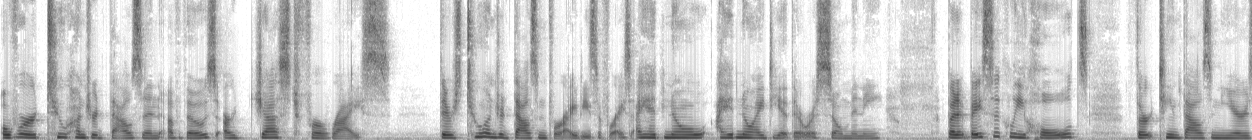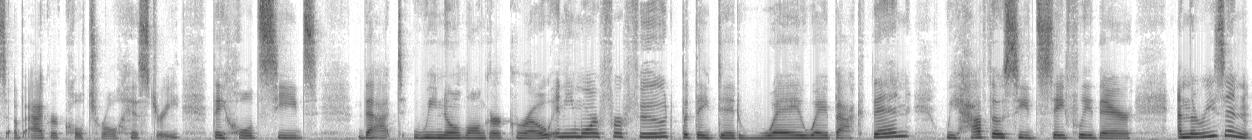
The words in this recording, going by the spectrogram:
over 200,000 of those are just for rice. There's 200,000 varieties of rice. I had no I had no idea there were so many. But it basically holds 13,000 years of agricultural history. They hold seeds that we no longer grow anymore for food, but they did way, way back then. We have those seeds safely there. And the reason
